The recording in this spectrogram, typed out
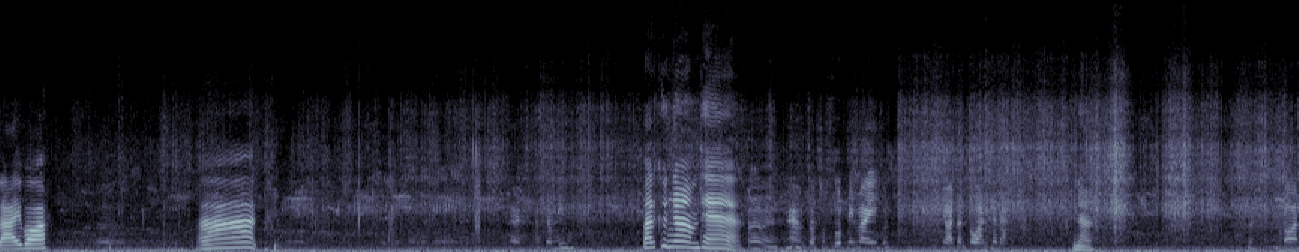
หลายบ่อาดเออผักกำนิ่นปัดคืองามแท้เออห้ามตัวสดๆใหม่ๆคนหยอดอ่อนๆใช่ไหม นี่นะอ่อน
